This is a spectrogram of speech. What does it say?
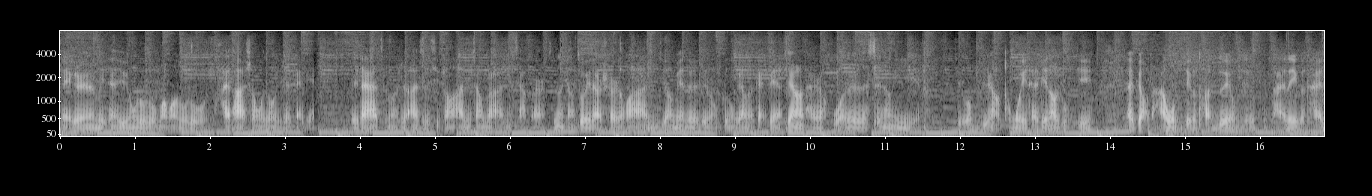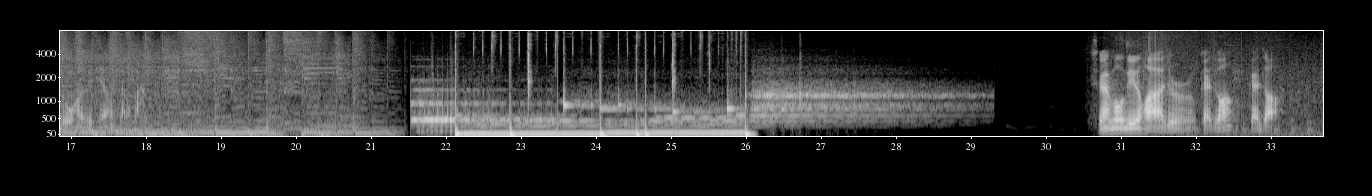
每个人每天庸庸碌碌、忙忙碌碌，害怕生活中有些改变，所以大家只能是按时起床、按时上班、按时下班。真正想做一点事儿的话，你就要面对这种各种各样的改变，这样才是活着的真正意义。其实我们就想通过一台电脑主机，来表达我们这个团队、我们这个品牌的一个态度和理念和想法。CMOD 的话就是改装改造，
